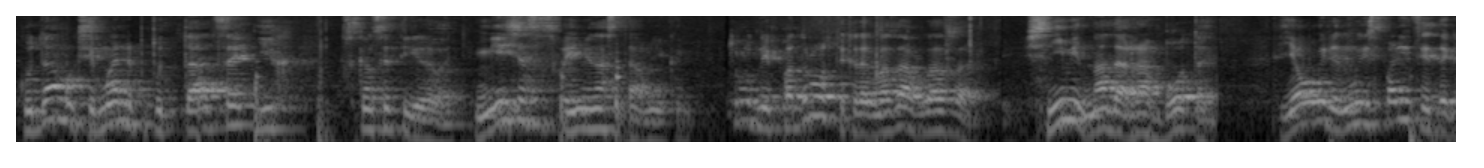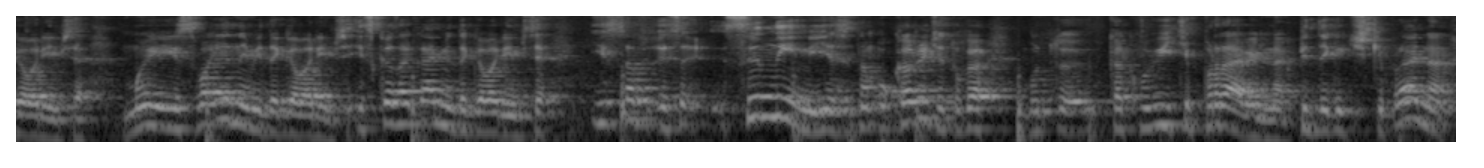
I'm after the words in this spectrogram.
Куда максимально попытаться их сконцентрировать. Вместе со своими наставниками. Трудный подросток, это глаза в глаза. С ними надо работать. Я уверен, мы и с полицией договоримся, мы и с военными договоримся, и с казаками договоримся, и с, с, с иными, если там укажите, только вот, э, как вы видите правильно, педагогически правильно,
